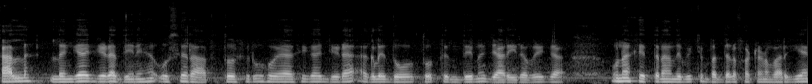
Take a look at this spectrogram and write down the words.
ਕੱਲ ਲੰਘਿਆ ਜਿਹੜਾ ਦਿਨ ਹੈ, ਉਸੇ ਰਾਤ ਤੋਂ ਸ਼ੁਰੂ ਹੋਇਆ ਸੀਗਾ, ਜਿਹੜਾ ਅਗਲੇ 2 ਤੋਂ 3 ਦਿਨ ਜਾਰੀ ਰਹੇਗਾ। ਉਹਨਾਂ ਖੇਤਰਾਂ ਦੇ ਵਿੱਚ ਬੱਦਲ ਫਟਣ ਵਰਗੀਆਂ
